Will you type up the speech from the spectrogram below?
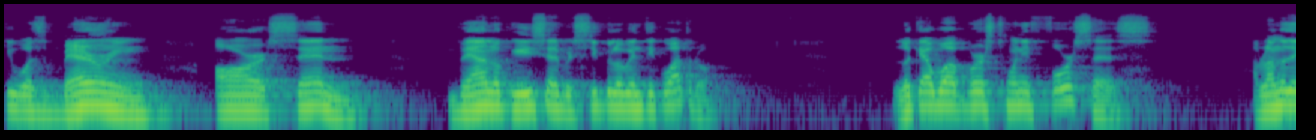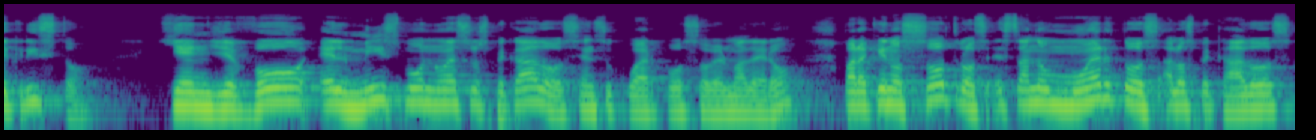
he was bearing our sin. Vean lo que dice el versículo 24. Look at what verse 24 says. Hablando de Cristo quien llevó él mismo nuestros pecados en su cuerpo sobre el madero, para que nosotros, estando muertos a los pecados,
